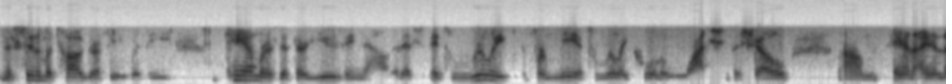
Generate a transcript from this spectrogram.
the cinematography, with the cameras that they're using now. That it's it's really for me, it's really cool to watch the show, um, and and,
